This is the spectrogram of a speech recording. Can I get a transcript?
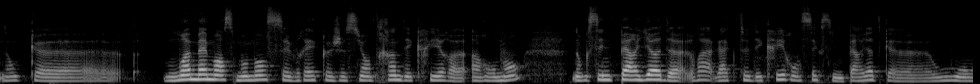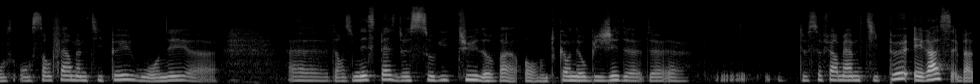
Donc, euh, moi-même, en ce moment, c'est vrai que je suis en train d'écrire euh, un roman. Donc, c'est une période, l'acte d'écrire, on sait que c'est une période où on, s'enferme un petit peu, où on est dans une espèce de solitude. en tout cas, on est obligé de de se fermer un petit peu. Et là, c'est ben,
